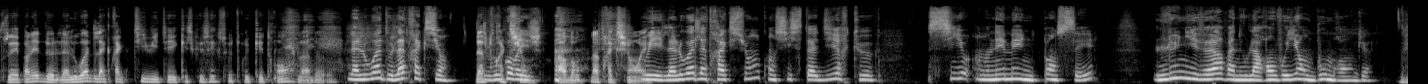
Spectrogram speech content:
vous avez parlé de la loi de l'attractivité. Qu'est-ce que c'est que ce truc étrange là La loi de l'attraction. Je vous corrige. Pardon, l'attraction. Oui. oui, la loi de l'attraction consiste à dire que si on émet une pensée, l'univers va nous la renvoyer en boomerang. Mhm.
